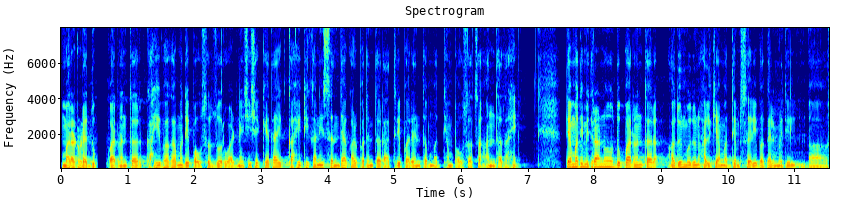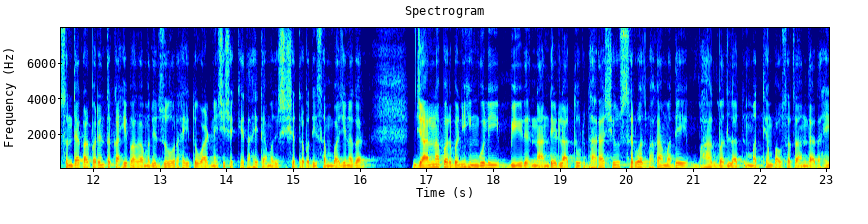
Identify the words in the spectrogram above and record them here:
मराठवाड्यात दुपारनंतर काही भागामध्ये पावसाचा जोर वाढण्याची शक्यता आहे. काही ठिकाणी संध्याकाळपर्यंत रात्रीपर्यंत मध्यम पावसाचा अंदाज आहे. त्यामध्ये मित्रांनो दुपारनंतर अधूनमधून हलक्या मध्यम सरी बघायला मिळतील. संध्याकाळपर्यंत काही भागामध्ये जोर आहे तो वाढण्याची शक्यता आहे. त्यामध्ये श्री छत्रपती संभाजीनगर जालना परभणी हिंगोली बीड नांदेड लातूर धाराशिव सर्वच भागामध्ये भाग बदलत मध्यम पावसाचा अंदाज आहे.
